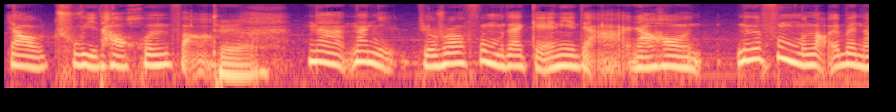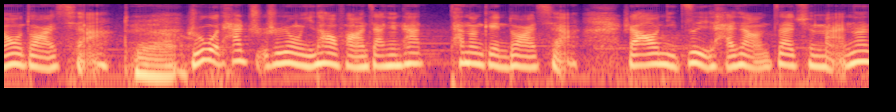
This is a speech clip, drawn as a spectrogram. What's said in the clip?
要出一套婚房？对呀、那那你比如说父母再给你点儿，然后那父母老一辈能有多少钱？对呀、如果他只是用一套房的家庭，他他能给你多少钱？然后你自己还想再去买，那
